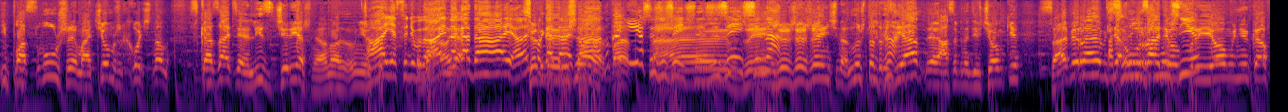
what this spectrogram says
и послушаем, о чем же хочет нам сказать э, Лиза Черешня. Она, у нее... А, я сегодня буду, Да, ай, я- нагадай, ай, погадай. решила Да, ну, конечно же, женщина, же женщина. жен- же- женщина. Ну что, друзья, особенно девчонки, собираемся Особенно у радиоприемников,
